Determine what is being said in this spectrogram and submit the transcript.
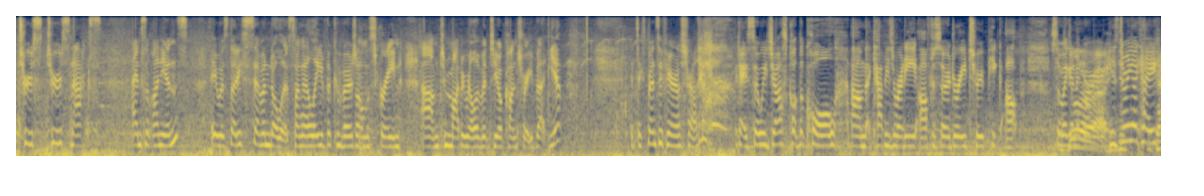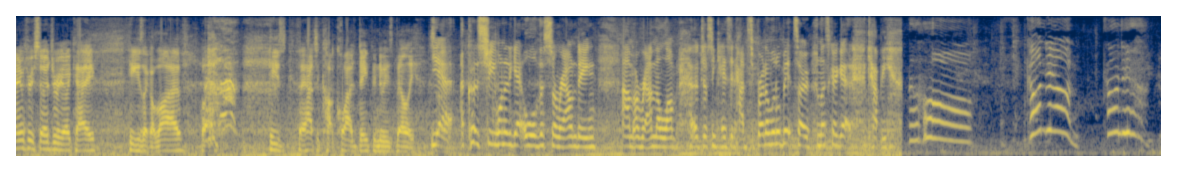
two two snacks, and some onions. It was $37. So I'm gonna leave the conversion on the screen um, to might be relevant to your country. But yep, it's expensive here in Australia. okay, so we just got the call um, that Kappi's ready after surgery to pick up. So we're gonna go. alright. He's He- doing He okay. came through surgery okay. He's like alive, but he's they had to cut quite deep into his belly. So- Yeah, because she wanted to get all the surrounding um, around the lump uh, just in case it had spread a little bit. So let's go get Kappi. Oh, calm down, calm down.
